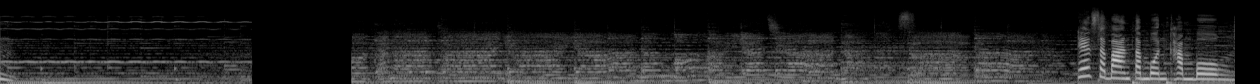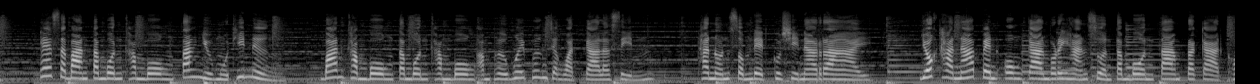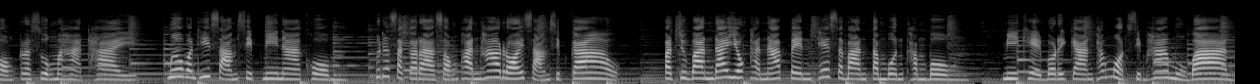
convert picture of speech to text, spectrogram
เทศบาลตำบลคำบง เทศบาลตำบลคำบงตั้งอยู่หมู่ที่หนึ่ง บ้านคำบงตำบลคำบงอำเภอห้วยพึ่งจังหวัดกาลสินถนนสมเด็จกุชินาราย ยกฐานะเป็นองค์การบริหารส่วนตำบลตามประกาศของกระทรวงมหาดไทย เมื่อวันที่ 30 มีนาคม พุทธศักราช 2539 ปัจจุบันได้ยกฐานะเป็นเทศบาลตำบลคำบง มีเขตบริการทั้งหมด 15 หมู่บ้าน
